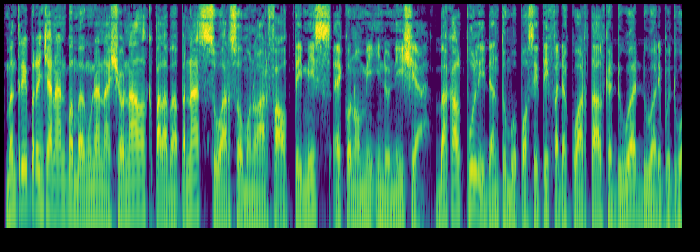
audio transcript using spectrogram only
Menteri Perencanaan Pembangunan Nasional Kepala Bapenas Suarso Monoarfa optimis ekonomi Indonesia bakal pulih dan tumbuh positif pada kuartal kedua 2021.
